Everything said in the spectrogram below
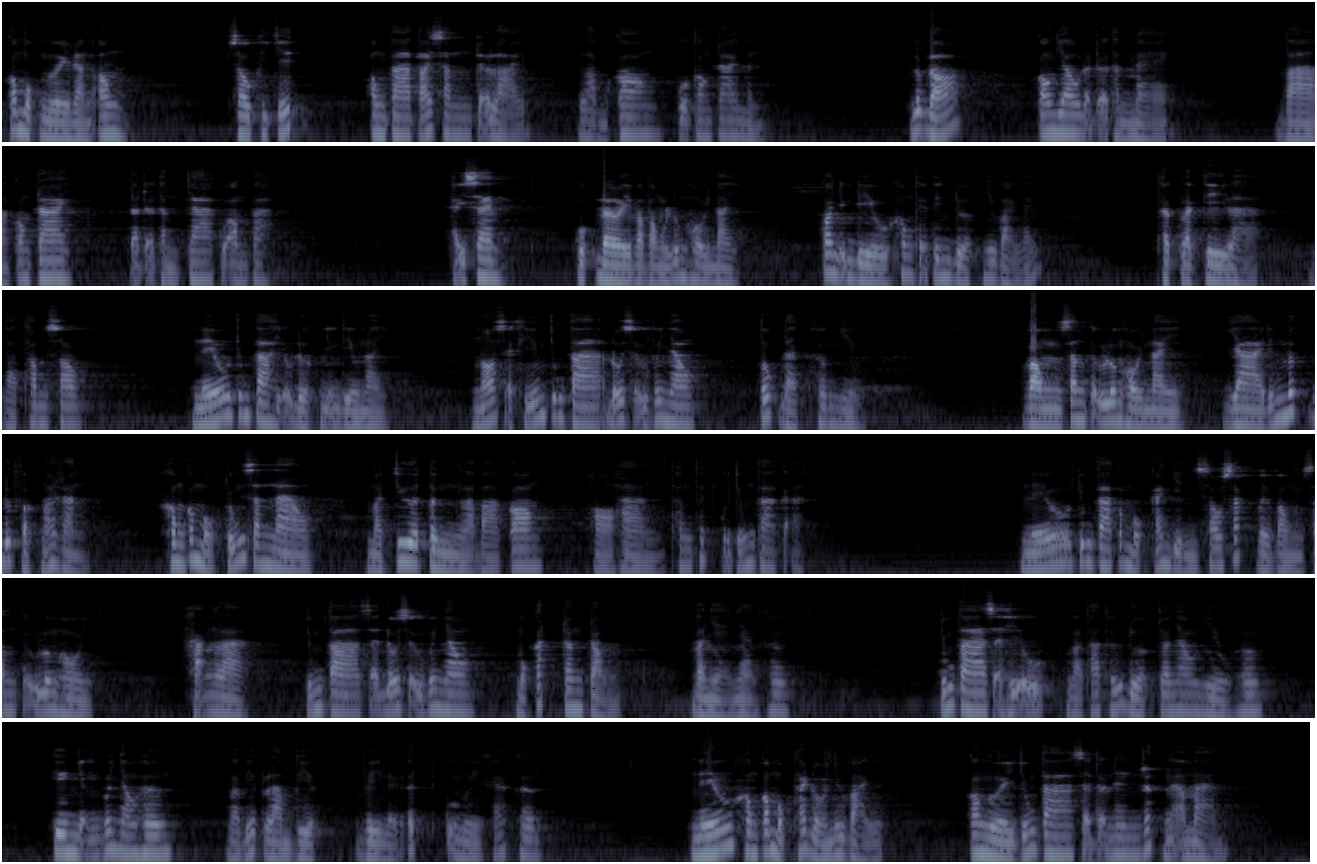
có một người đàn ông. Sau khi chết, ông ta tái sanh trở lại làm con của con trai mình. Lúc đó, con dâu đã trở thành mẹ và con trai đã trở thành cha của ông ta. Hãy xem, cuộc đời và vòng luân hồi này có những điều không thể tin được như vậy đấy. Thật là kỳ lạ và thâm sâu. Nếu chúng ta hiểu được những điều này, nó sẽ khiến chúng ta đối xử với nhau tốt đẹp hơn nhiều. Vòng sanh tử luân hồi này dài đến mức Đức Phật nói rằng không có một chúng sanh nào mà chưa từng là bà con, họ hàng, thân thích của chúng ta cả. Nếu chúng ta có một cái nhìn sâu sắc về vòng sanh tử luân hồi, hẳn là chúng ta sẽ đối xử với nhau một cách trân trọng và nhẹ nhàng hơn. Chúng ta sẽ hiểu và tha thứ được cho nhau nhiều hơn, kiên nhẫn với nhau hơn và biết làm việc vì lợi ích của người khác hơn. Nếu không có một thái độ như vậy, con người chúng ta sẽ trở nên rất ngã mạn.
